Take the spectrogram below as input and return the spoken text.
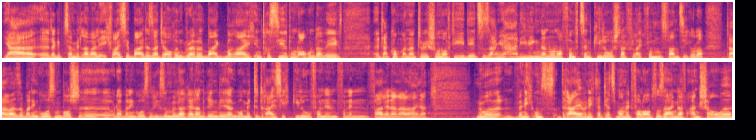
ja, äh, da gibt es ja mittlerweile, ich weiß, ihr beide seid ja auch im Gravelbike-Bereich interessiert und auch unterwegs. Äh, da kommt man natürlich schon auf die Idee zu sagen, ja, die wiegen dann nur noch 15 Kilo statt vielleicht 25 oder teilweise bei den großen Bosch äh, oder bei den großen Ries- und Müller-Rädern reden wir ja über Mitte 30 Kilo von den, von den Fahrrädern alleine. Nur wenn ich uns drei, wenn ich das jetzt mal mit Verlaub so sagen darf, anschaue,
